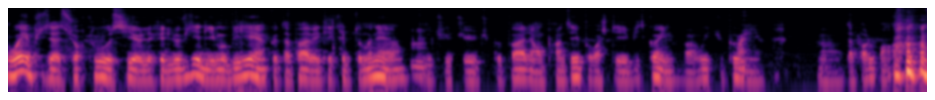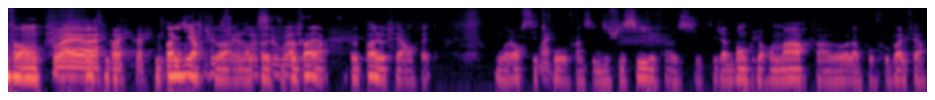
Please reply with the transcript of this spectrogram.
Oui, et puis il y a surtout aussi l'effet de levier de l'immobilier hein, que tu n'as pas avec les crypto-monnaies. Hein. Mmh. Tu, tu, peux pas aller emprunter pour acheter des bitcoins. Enfin, oui, tu peux, mais tu n'as pas le droit. enfin, Ouais, ouais, ouais, ouais. peux pas le dire, tu vois. tu peux pas, peux pas le faire en fait. Ou alors c'est trop, enfin c'est difficile. si la banque le remarque, enfin voilà, faut, faut pas le faire.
